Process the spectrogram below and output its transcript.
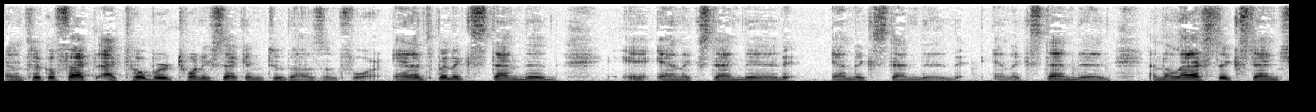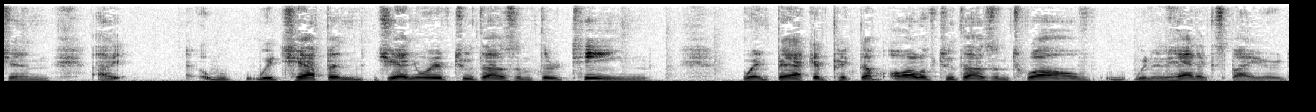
and it took effect October 22nd, 2004. And it's been extended and extended and extended and extended. And the last extension, uh, which happened January of 2013, went back and picked up all of 2012 when it had expired,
